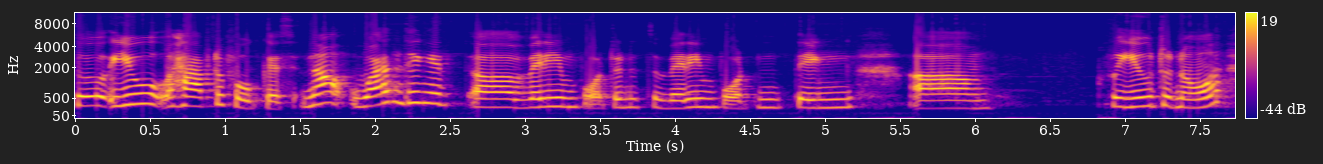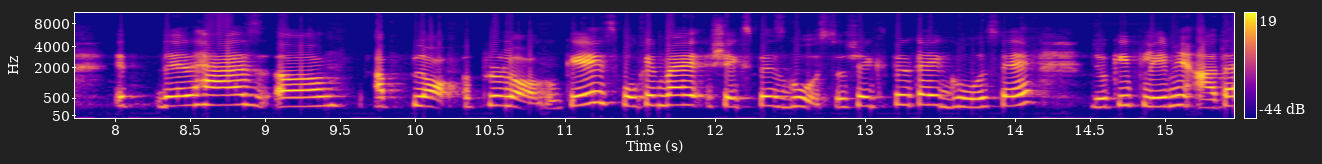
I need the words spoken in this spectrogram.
so you have to focus. Now, one thing is uh, very important. It's a very important thing. Um, for you to know it there has uh, a, plot, a prologue okay spoken by Shakespeare's ghost तो शेक्सपियर का एक घोस्ट है जो कि प्ले में आता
